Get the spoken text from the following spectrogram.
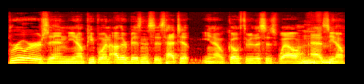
brewers and, you know, people in other businesses had to, you know, go through this as well mm-hmm. as, you know,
